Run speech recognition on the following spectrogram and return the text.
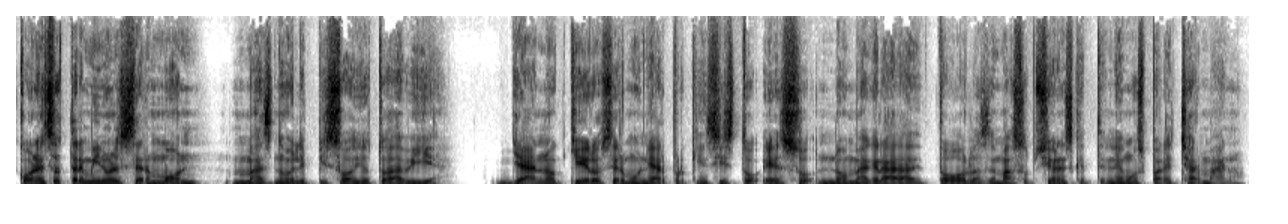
Con eso termino el sermón, más no el episodio todavía. Ya no quiero sermonear porque, insisto, eso no me agrada de todas las demás opciones que tenemos para echar mano.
